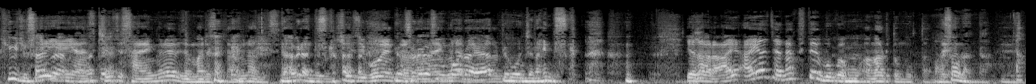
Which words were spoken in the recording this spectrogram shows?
93円ぐらいいやい。や93円ぐらいじゃまだダメなんですよ。ダメなんですか。95円からそれがそこまであやってもんじゃないんですか。いやだからあやあやじゃなくて僕はもう上がると思ったんで、うん、あそうなんだ、えー、あ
